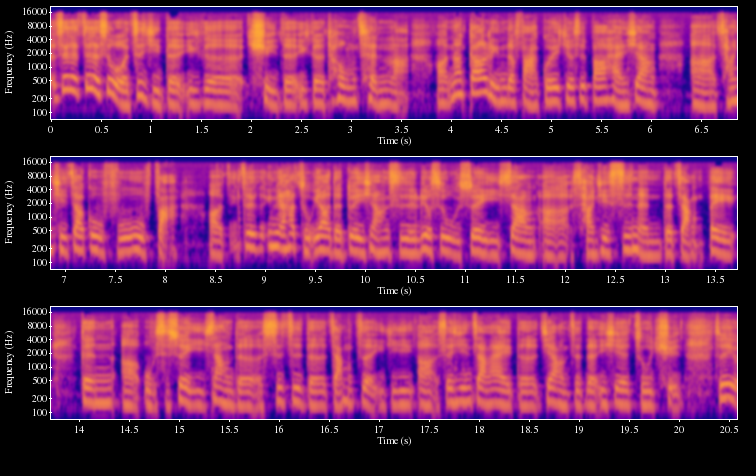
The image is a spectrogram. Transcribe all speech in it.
这个这个是我自己的一个取的一个通称啦。哦，那高龄的法规就是包含像啊长期照顾服务法啊，这个因为它主要的对象是六十五岁以上啊长期失能的长辈，跟啊五十岁以上的失智的长者，以及啊身心障碍的这样子的一些族群，所以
